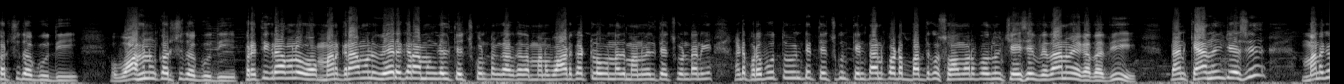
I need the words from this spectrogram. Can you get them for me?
ఖర్చు తగ్గుద్ది వాహనం ఖర్చు తగ్గుద్ది. ప్రతి గ్రామంలో మన గ్రామంలో వేరే గ్రామం వెళ్ళి తెచ్చుకుంటాం కాదు కదా. మన వాడకట్లో ఉన్నది మనం వెళ్ళి తెచ్చుకోవడానికి. అంటే ప్రభుత్వం ఉంటే తెచ్చుకుని తినడానికి కూడా బద్దకం సోమవారపదం చేసే విధానమే కదా అది. దాన్ని క్యాన్సిల్ చేసి మనకి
